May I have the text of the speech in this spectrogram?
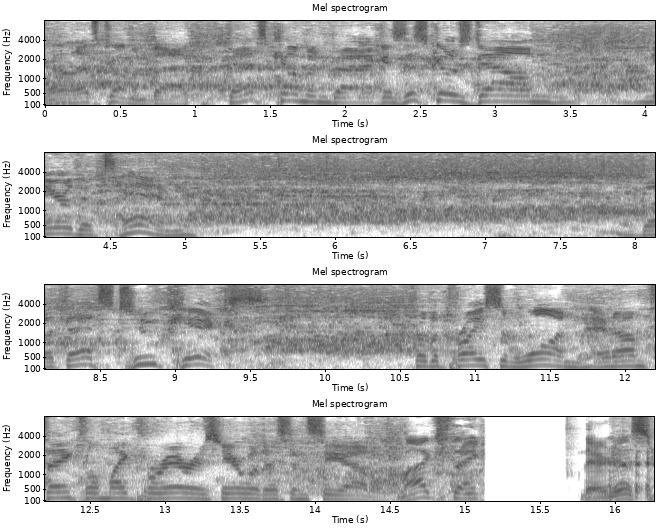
Well, that's coming back. That's coming back as this goes down near the 10. But that's two kicks for the price of one. And I'm thankful Mike Pereira is here with us in Seattle. Mike's thank. There it is.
